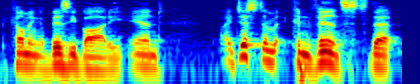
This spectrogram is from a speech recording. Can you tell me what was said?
becoming a busybody. And I just am convinced that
